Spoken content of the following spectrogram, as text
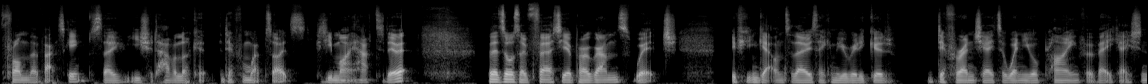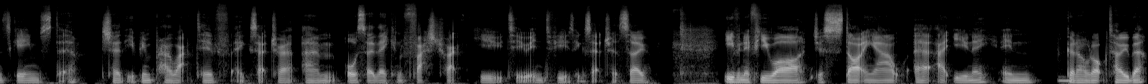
from the vac scheme, so you should have a look at the different websites because you might have to do it. But there's also first year programs which if you can get onto those, they can be a really good differentiator when you're applying for vacation schemes to show that you've been proactive, etc. Um, also, they can fast track you to interviews, etc. So, even if you are just starting out uh, at uni in good old October,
